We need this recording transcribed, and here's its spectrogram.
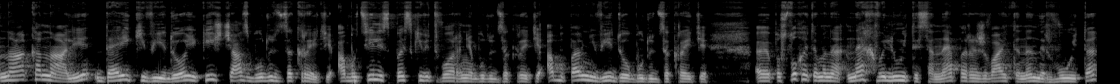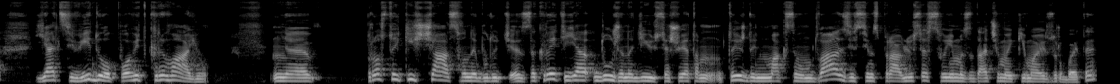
На каналі деякі відео якийсь час будуть закриті, або цілі списки відтворення будуть закриті, або певні відео будуть закриті. Е, Послухайте мене, не хвилюйтеся, не переживайте, не нервуйте. Я ці відео повідкриваю. Е, Просто якийсь час вони будуть е, закриті. Я дуже надіюся, що я там тиждень, максимум два, зі всім справлюся з своїми задачами, які маю зробити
